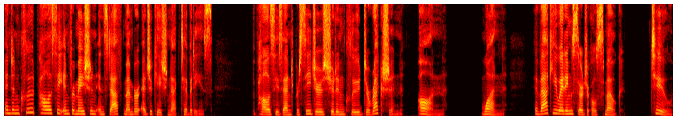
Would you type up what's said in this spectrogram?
and include policy information in staff member education activities. The policies and procedures should include direction on 1. Evacuating surgical smoke. 2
